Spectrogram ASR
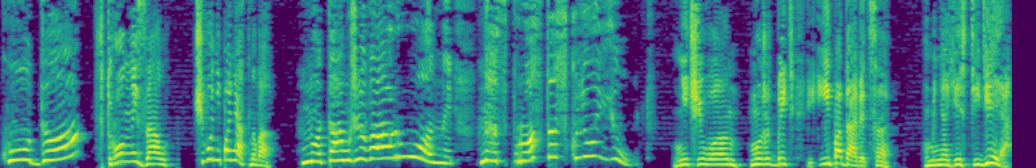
Куда? В тронный зал. Чего непонятного? Но там же вороны, нас просто склюют. Ничего, может быть, и подавится. У меня есть идея.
